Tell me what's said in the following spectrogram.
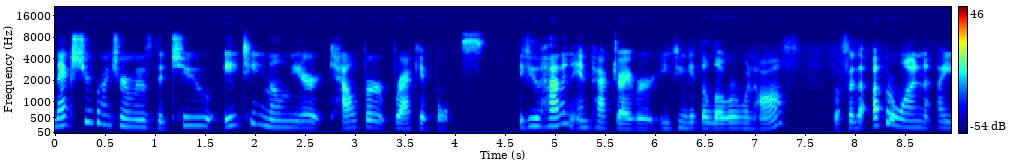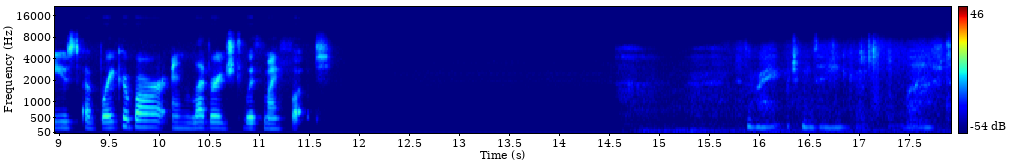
Next, you're going to remove the two 18mm caliper bracket bolts. If you have an impact driver, you can get the lower one off, but for the upper one, I used a breaker bar and leveraged with my foot. To the right, which means I need to go to the left.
